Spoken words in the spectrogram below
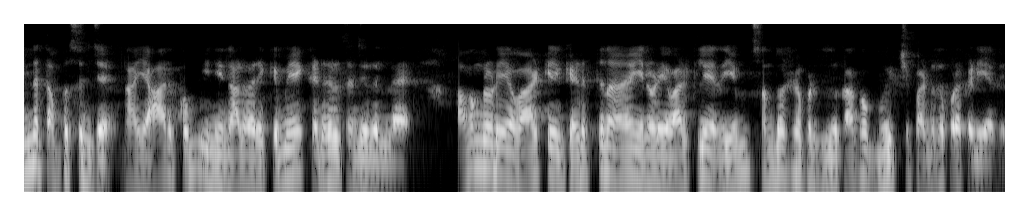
என்ன தப்பு செஞ்சேன்? நான் யாருக்கும் இனி நாள் வரைக்குமே கெடுதல் செஞ்சதில்லை. அவங்களுடைய வாழ்க்கையை கெடுத்து நான் என்னுடைய வாழ்க்கையில எதையும் சந்தோஷப்படுத்துறதுக்காக முயற்சி பண்ணது கூட கிடையாது.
